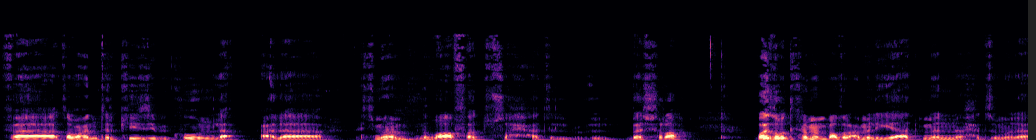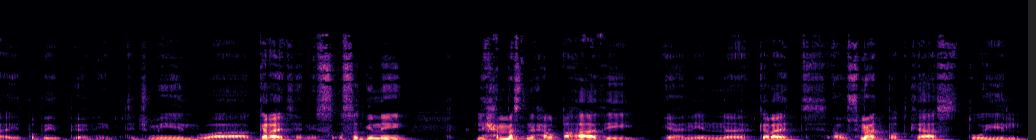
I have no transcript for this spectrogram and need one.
فطبعا تركيزي بيكون لا على اهتمام بنظافة وصحة البشرة. وأيضا بتكلم عن بعض العمليات من أحد زملائي طبيب يعني تجميل وقريت يعني صدقني اللي حمسني الحلقة هذه يعني إن قريت أو سمعت بودكاست طويل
